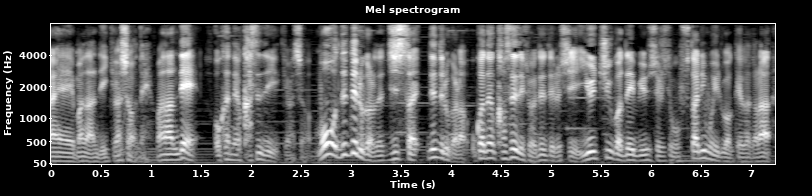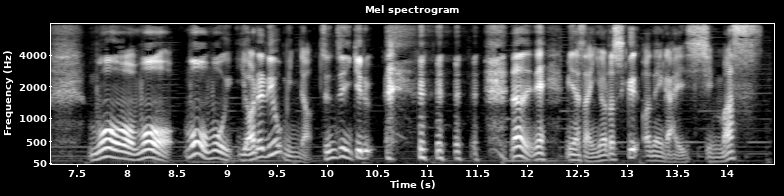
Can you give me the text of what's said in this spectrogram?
えー、学んでいきましょうね。学んでお金を稼いでいきましょう。もう出てるからね、実際出てるからお金を稼いでる人が出てるし、YouTuber デビューしてる人も2人もいるわけだから、もう、もう、もう、もうやれるよ、みんな。全然いける。なのでね、皆さんよろしくお願いします。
